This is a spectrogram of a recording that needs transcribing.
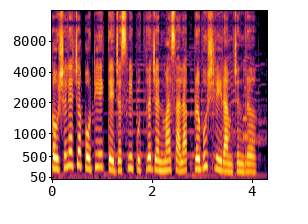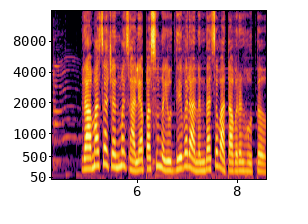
कौशल्याच्या पोटी एक तेजस्वी पुत्र जन्मास आला प्रभू श्रीरामचंद्र. रामाचा जन्म झाल्यापासून अयोध्येवर आनंदाचं वातावरण होतं.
